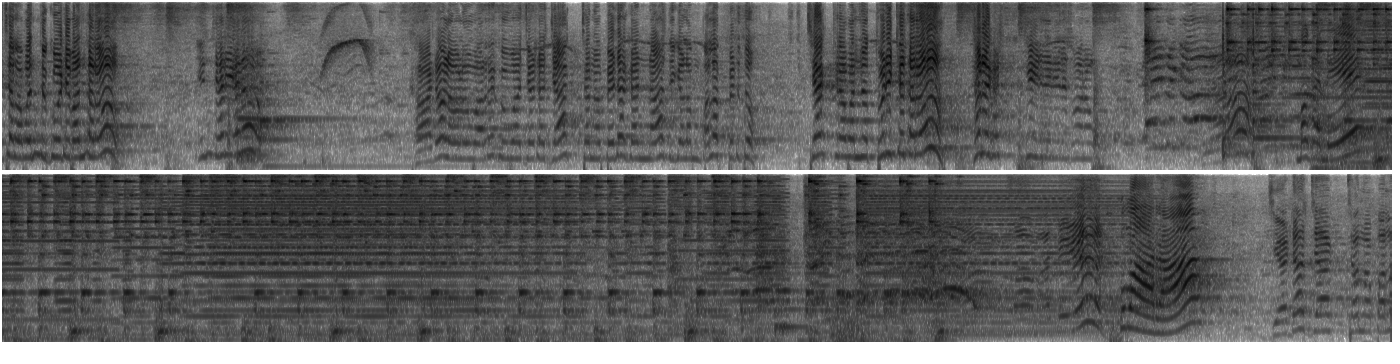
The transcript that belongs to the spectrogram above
ಪುರಂದರಾದಿಗಳ ವಿಚಲ ಒಂದು ಕೂಡಿ ಬಂದರು ಇಂಜರಿಯನು ಕಡಲೊಳು ಒರಗುವ ಜಡ ಜಾಕ್ತನ ಬೆಡಗಣ್ಣಾದಿಗಳ ಬಲ ಪಿಡಿದು ಚಕ್ರವನ್ನು ತುಡಿಕಿದರು ತಲೆಗಟ್ಟಿ ನಿಲ್ಲಿಸುವನು ಮಗನೇ ಮಾತೆ ಕುಮಾರ ಜಡ ಜಾಕ್ಷನ ಬಲ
